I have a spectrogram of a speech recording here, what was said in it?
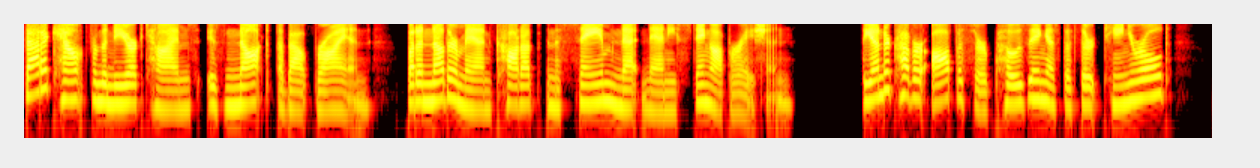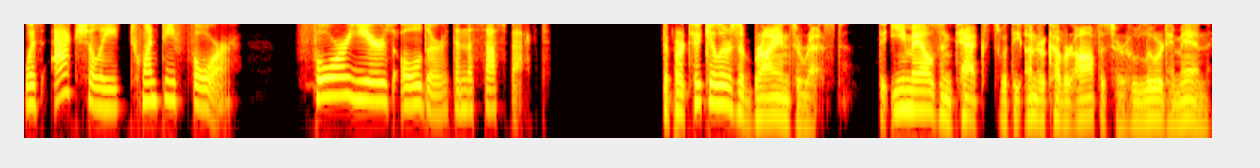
That account from the New York Times is not about Brian, but another man caught up in the same net nanny sting operation. The undercover officer posing as the 13 year old was actually 24, four years older than the suspect. The particulars of Brian's arrest, the emails and texts with the undercover officer who lured him in,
